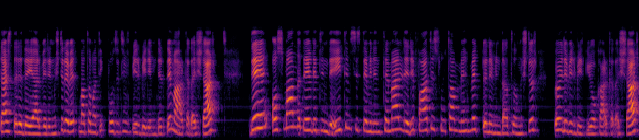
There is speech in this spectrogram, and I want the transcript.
derslere de yer verilmiştir. Evet matematik pozitif bir bilimdir değil mi arkadaşlar? D. Osmanlı Devleti'nde eğitim sisteminin temelleri Fatih Sultan Mehmet döneminde atılmıştır. Böyle bir bilgi yok arkadaşlar.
